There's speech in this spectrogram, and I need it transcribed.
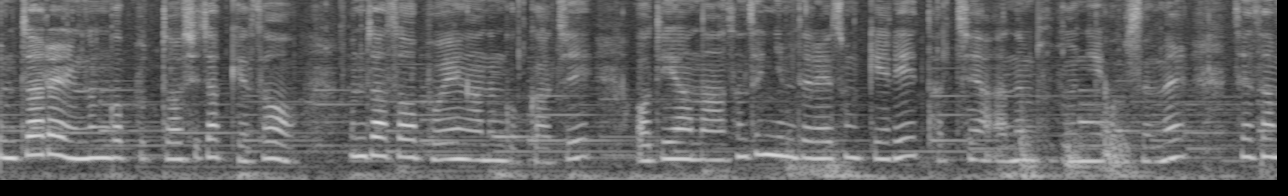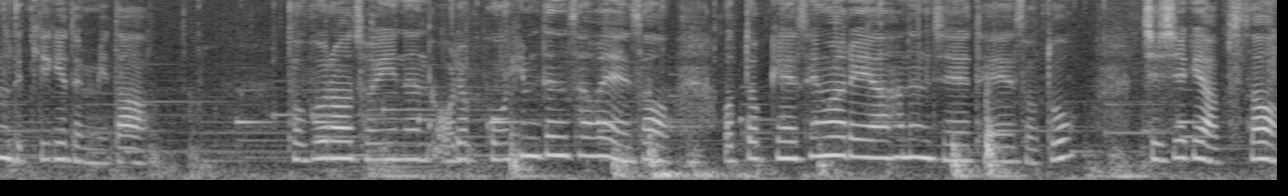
점자를 읽는 것부터 시작해서 혼자서 보행하는 것까지 어디 하나 선생님들의 손길이 닿지 않은 부분이 없음을 새삼 느끼게 됩니다. 더불어 저희는 어렵고 힘든 사회에서 어떻게 생활해야 하는지에 대해서도 지식에 앞서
